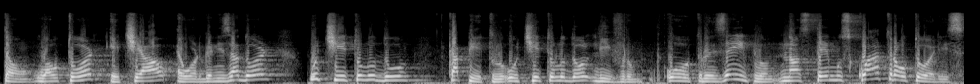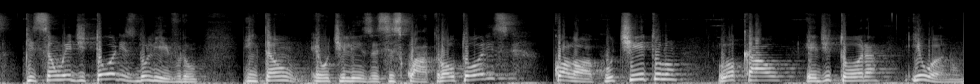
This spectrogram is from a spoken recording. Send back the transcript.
Então, o autor, etial, é o organizador, o título do capítulo, o título do livro. Outro exemplo, nós temos quatro autores que são editores do livro. Então, eu utilizo esses quatro autores, coloco o título, local, editora e o ano.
